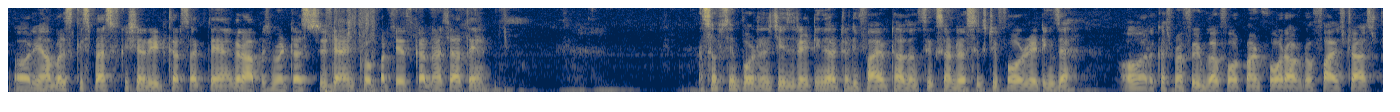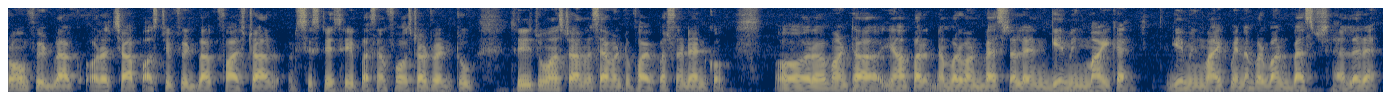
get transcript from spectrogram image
और यहाँ पर इसकी स्पेसिफिकेशन रीड कर सकते हैं, अगर आप इसमें इंटरेस्टेड हैं इनको परचेज़ करना चाहते हैं। सबसे इंपॉर्टेंट चीज़ रेटिंग है thirty five thousand six hundred sixty four ratings है। और customer feedback 4.4 out of 5 star strong feedback और अच्छा positive feedback 5 star 63 percent four star 22 three two one star में सेवन टू फाइव परसेंट है इनको। और वन था, यहाँ पर number one best seller in gaming mic है। गेमिंग माइक में नंबर वन बेस्ट सेलर है।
